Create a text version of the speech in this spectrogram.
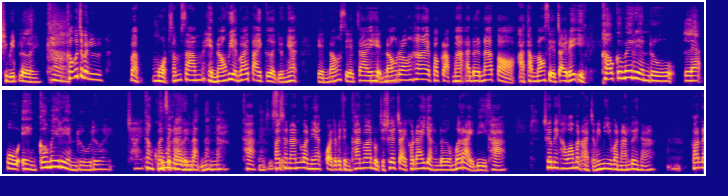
ชีวิตเลยค่ะเขาก็จะเป็น แบบโหมดซ้ำๆเห็นน้องเวียนว่ายตายเกิดอย่างเงี้ย เห็นน้องเสียใจ เห็นน้องร้องไห้ พอกลับมาอะเดินหน้าต่ออะทำน้องเสียใจได้อีก เขาก็ไม่เรียนรู้ และปูเองก็ไม่เรียนรู้ด้วย ใช่ทั้งมันคู่จะกเลลายยเป็นแบบนั้นนะค่ะในที่สุดเพราะฉะนั้นวันเนี้ยกว่าจะไปถึงขั้นว่าหนูจะเชื่อใจเขาได้อย่างเดิมเมื่อไหร่ดีคะเชื่อไหมคะว่ามันอาจจะไม่มีวันนั้นเลยนะ เพราะใน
